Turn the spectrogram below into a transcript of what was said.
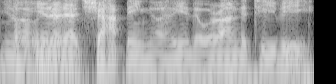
you know, Oh, yeah. internet shopping, uh, you know, or on the TV.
